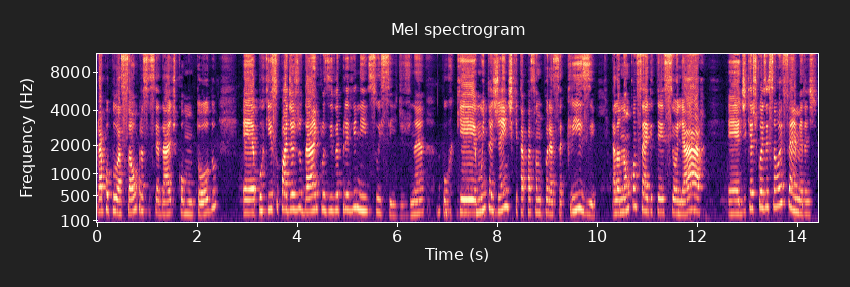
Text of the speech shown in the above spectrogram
a população, para a sociedade como um todo, é, porque isso pode ajudar, inclusive, a prevenir suicídios, né? Porque muita gente que está passando por essa crise, ela não consegue ter esse olhar é, de que as coisas são efêmeras.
